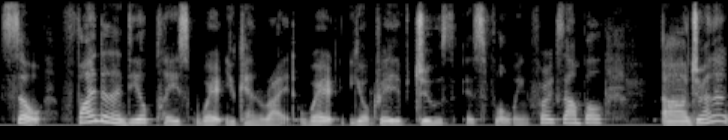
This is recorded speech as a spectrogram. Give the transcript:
So, find an ideal place where you can write, where your creative juice is flowing. For example, uh, Joanna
